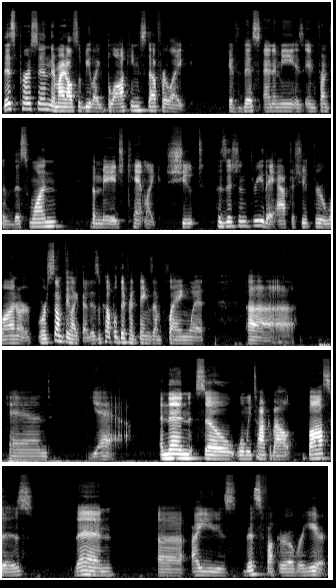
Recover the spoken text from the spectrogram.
this person. There might also be like blocking stuff, or like if this enemy is in front of this one, the mage can't like shoot position three. They have to shoot through one, or or something like that. There's a couple different things I'm playing with, uh, and yeah. And then so when we talk about bosses, then uh, I use this fucker over here,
